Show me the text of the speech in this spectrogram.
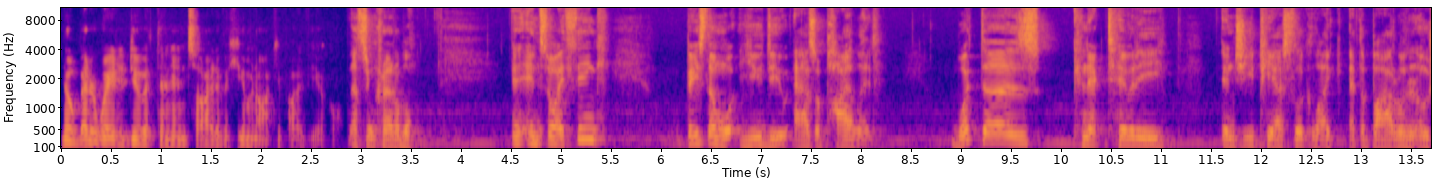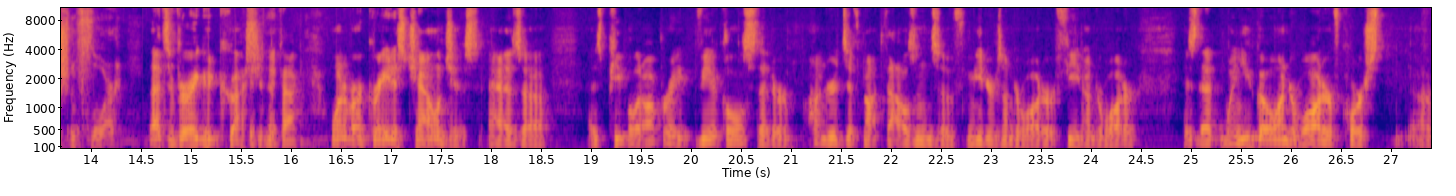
no better way to do it than inside of a human occupied vehicle. That's incredible. And, and so I think, based on what you do as a pilot, what does connectivity and GPS look like at the bottom of an ocean floor? That's a very good question. In fact, one of our greatest challenges as a as people that operate vehicles that are hundreds, if not thousands, of meters underwater or feet underwater, is that when you go underwater, of course, uh,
